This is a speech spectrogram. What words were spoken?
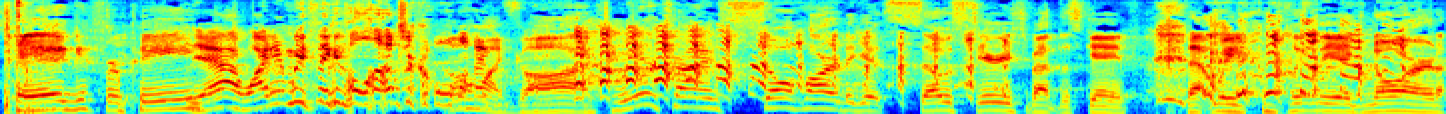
Pig for P. yeah. Why didn't we think of the logical one? Oh ones? my gosh. we were trying so hard to get so serious about this game that we completely ignored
